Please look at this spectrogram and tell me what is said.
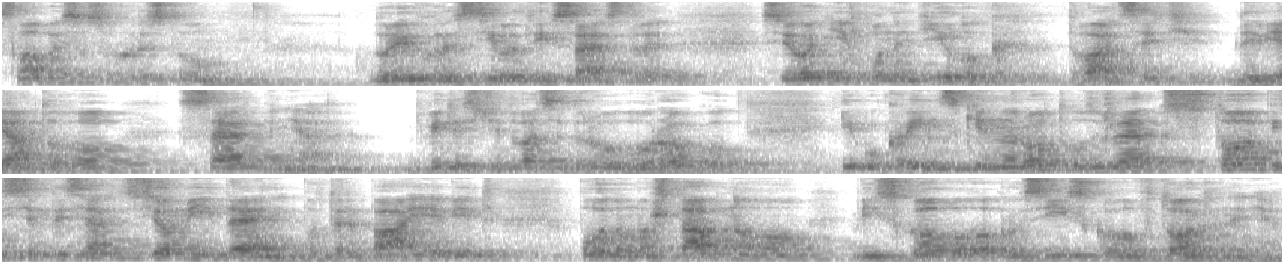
Слава Ісусу Христу! Дорогі в Христі, і сестри! Сьогодні понеділок, 29 серпня 2022 року, і український народ уже 187-й день потерпає від повномасштабного військового російського вторгнення.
